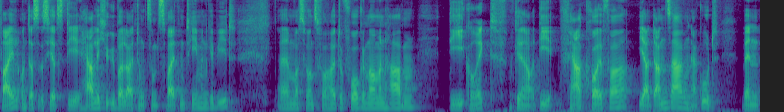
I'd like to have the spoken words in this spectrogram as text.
weil, und das ist jetzt die herrliche Überleitung zum zweiten Themengebiet, ähm, was wir uns für heute vorgenommen haben, die Korrekt. Genau, die Verkäufer ja dann sagen, na gut, wenn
